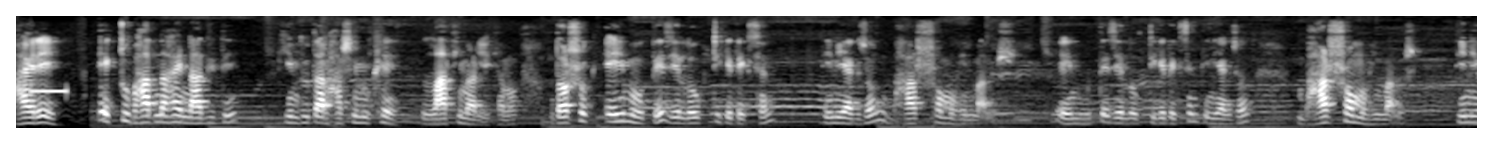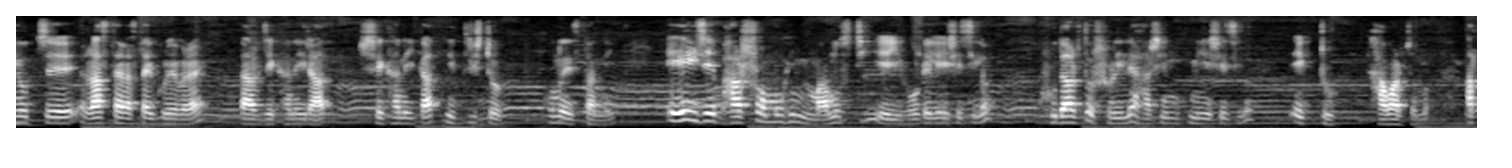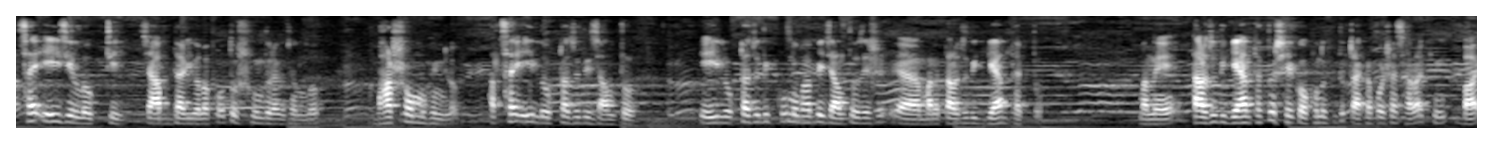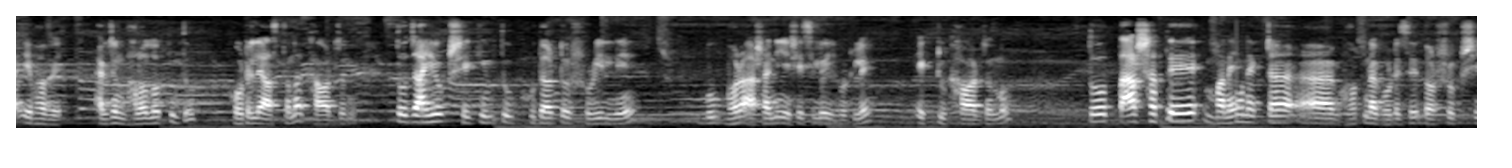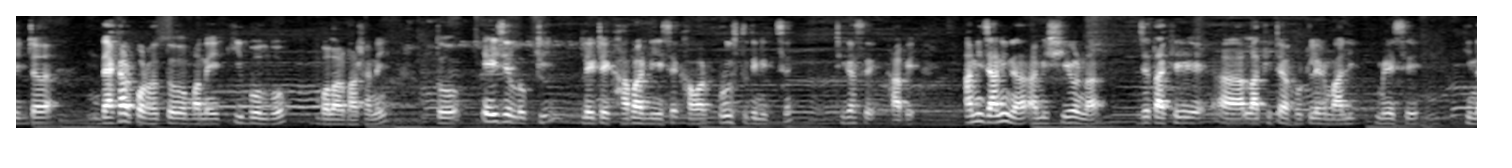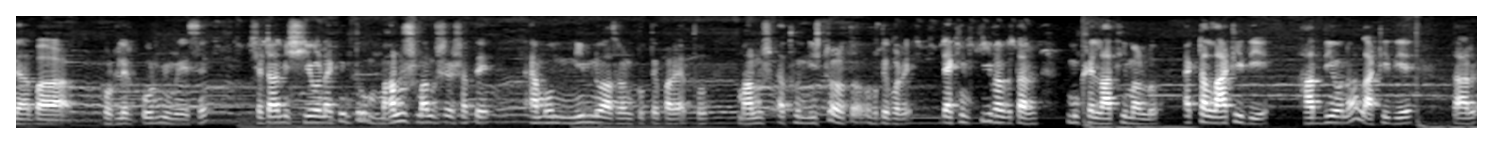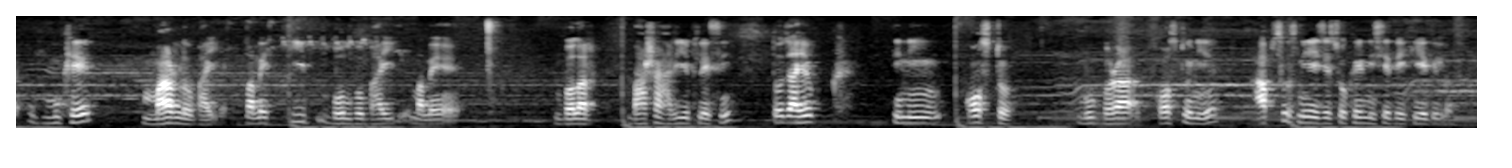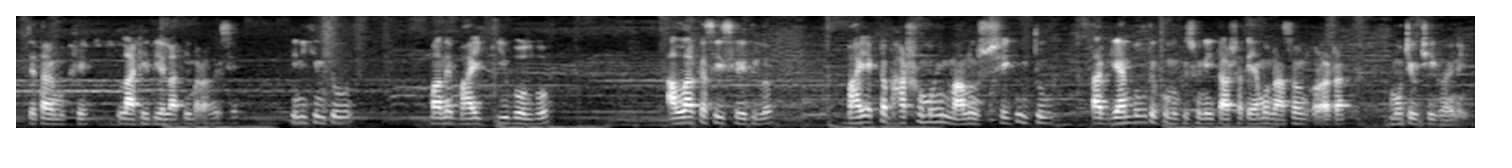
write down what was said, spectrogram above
হায় রে, একটু ভাত না হয় না দিতে, কিন্তু তার হাসি মুখে লাথি মারলি কেন? দর্শক, এই মুহূর্তে যে লোকটিকে দেখছেন, তিনি একজন ভারসাম্যহীন মানুষ। এই মুহূর্তে যে লোকটিকে দেখছেন, তিনি একজন ভারসাম্যহীন মানুষ। তিনি হচ্ছে রাস্তায় রাস্তায় ঘুরে বেড়ায়, তার যেখানেই রাত, সেখানেই কাত নির্দিষ্ট কোনো স্থান নেই। এই যে ভারসাম্যহীন মানুষটি এই হোটেলে এসেছিল ক্ষুধার্ত শরীরে হাসি মুখ নিয়ে এসেছিল একটু খাওয়ার জন্য। আচ্ছা এই যে লোকটি, চাপ চাপদাড়িওয়ালা কত সুন্দর একজন লোক, ভারসাম্যহীন লোক। আচ্ছা এই লোকটা যদি জানতো, এই লোকটা যদি কোনোভাবে জানতো যে মানে তার যদি জ্ঞান থাকতো মানে তার যদি জ্ঞান থাকতো, সে কখনো কিন্তু টাকা পয়সা ছাড়া বা এভাবে একজন ভালো লোক কিন্তু হোটেলে আসতো না খাওয়ার জন্য। তো যাই হোক, সে কিন্তু ক্ষুধার্ত শরীর নিয়ে বুক ভরা আশা নিয়ে এসেছিল এই হোটেলে একটু খাওয়ার জন্য। তো তার সাথে মানে এমন একটা ঘটনা ঘটেছে। দর্শক, সেটা দেখার পর হয়তো মানে কি বলব বলার ভাষা নেই। তো এই যে লোকটি প্লেটে খাবার নিয়েছে, খাওয়ার প্রস্তুতি নিচ্ছে, ঠিক আছে, খাবে। আমি জানি না, আমি শিওর না যে তাকে লাঠিটা হোটেলের মালিক মেরেছে কিনা বা হোটেলের কর্মী মেরেছে, সেটা আমি শিওর না, কিন্তু মানুষ মানুষের সাথে এমন নিম্ন আচরণ করতে পারে, এত মানুষ এত নিষ্ঠুর হতে- পারে। দেখেন কীভাবে তার মুখে লাথি মারলো। একটা লাঠি দিয়ে, হাত দিয়েও না, লাঠি দিয়ে তার মুখে মারলো ভাই। মানে কি বলব ভাই মানে বলার ভাষা হারিয়ে ফেলেছি। তো যাই হোক, তিনি কষ্ট বুক ভরা কষ্ট নিয়ে, আফসোস নিয়ে যে চোখের নিচে দেখিয়ে দিল যে তার মুখে লাঠি দিয়ে লাথি মারা হয়েছে। তিনি কিন্তু মানে ভাই, কি বলব? আল্লাহর কাছেই ছেড়ে দিল। ভাই, একটা ভারসাম্যহীন মানুষ, সে কিন্তু তার জ্ঞান বলতে কোনো কিছু নেই, তার সাথে এমন আচরণ করাটা মোটেও ঠিক হয়নি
